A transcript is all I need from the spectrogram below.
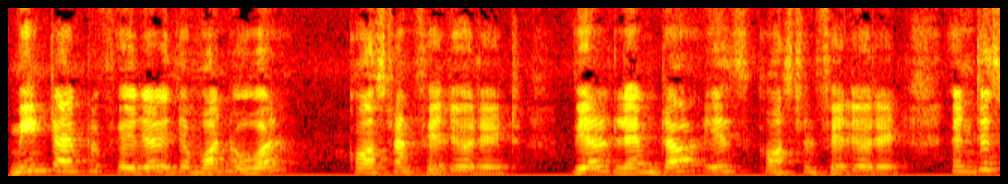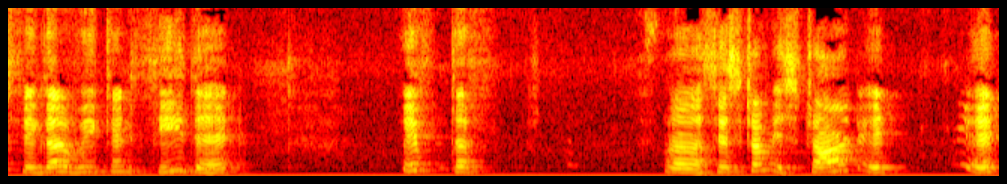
mean time to failure is a 1 over constant failure rate where lambda is constant failure rate. In this figure we can see that if the uh, system start at, at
